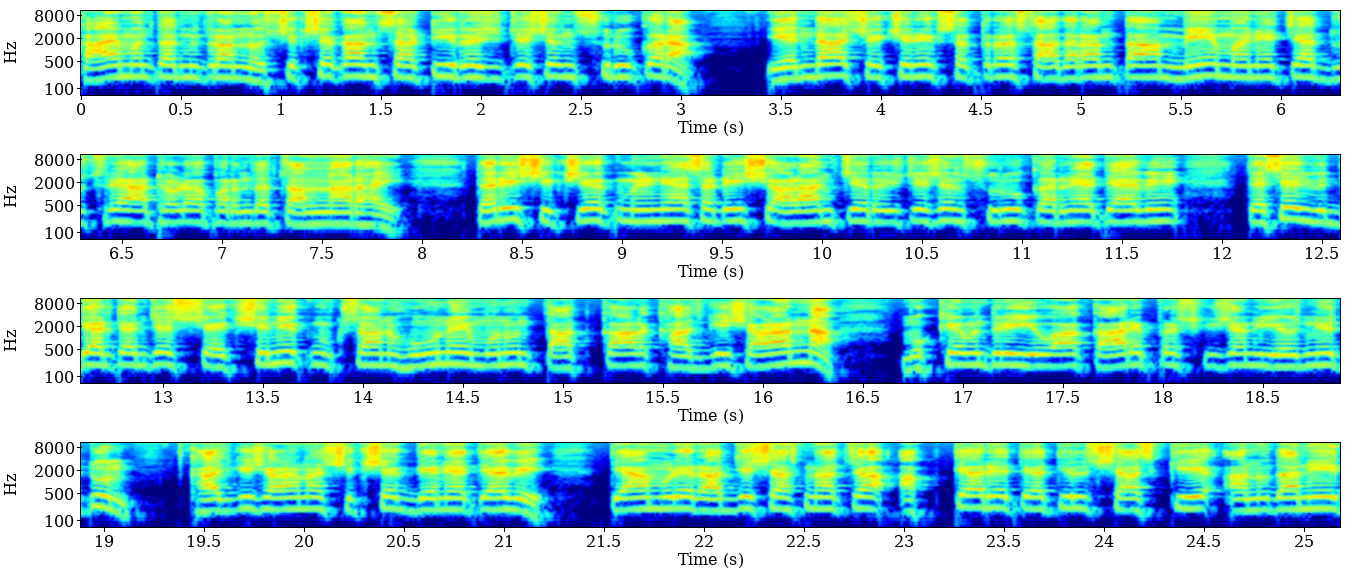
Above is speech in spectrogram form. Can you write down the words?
काय म्हणतात मित्रांनो शिक्षकांसाठी रजिस्ट्रेशन सुरू करा. यंदा शैक्षणिक सत्र साधारणतः मे महिन्याच्या दुसऱ्या आठवड्यापर्यंत चालणार आहे. तरी शिक्षक मिळण्यासाठी शाळांचे रजिस्ट्रेशन सुरू करण्यात यावे. तसेच विद्यार्थ्यांचे शैक्षणिक नुकसान होऊ नये म्हणून तात्काळ खाजगी शाळांना मुख्यमंत्री युवा कार्य प्रशिक्षण योजनेतून खाजगी शाळांना शिक्षक देण्यात यावे. त्यामुळे राज्य शासनाच्या अखत्यारित्यातील शासकीय अनुदानित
